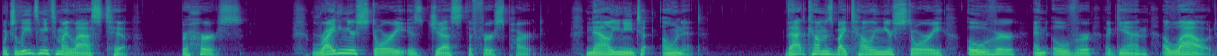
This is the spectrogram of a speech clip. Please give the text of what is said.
Which leads me to my last tip rehearse. Writing your story is just the first part. Now you need to own it. That comes by telling your story over and over again, aloud,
